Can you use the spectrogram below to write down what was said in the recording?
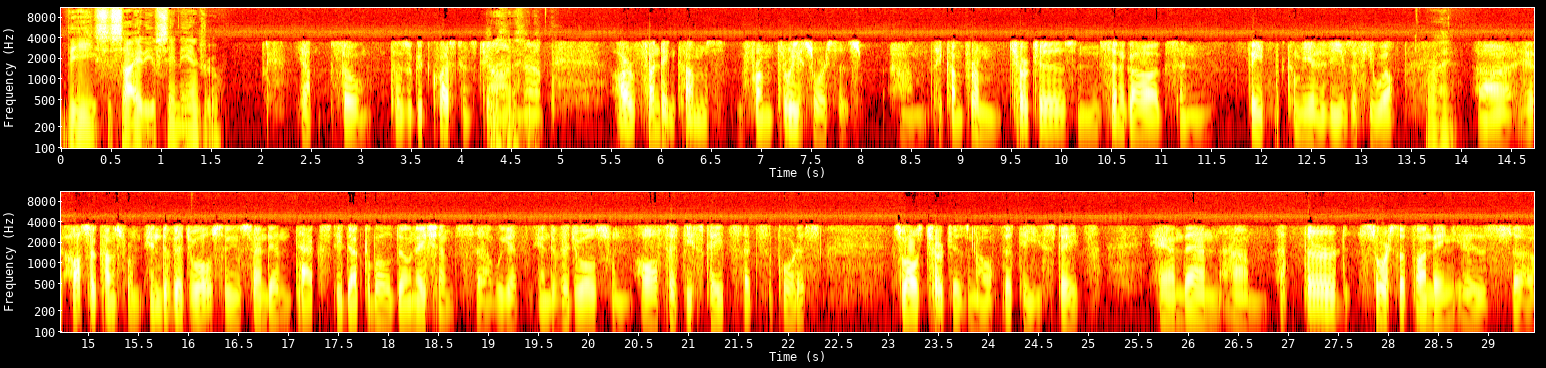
the Society of St. Andrew? Yeah, so those are good questions, John. uh, our funding comes from three sources. Um, they come from churches and synagogues and faith communities, if you will. Right. Uh, it also comes from individuals who send in tax deductible donations. Uh, we get individuals from all 50 states that support us, as well as churches in all 50 states. And then um, a third source of funding is uh,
